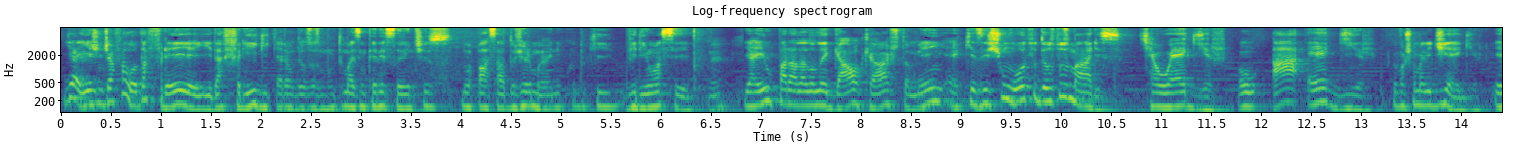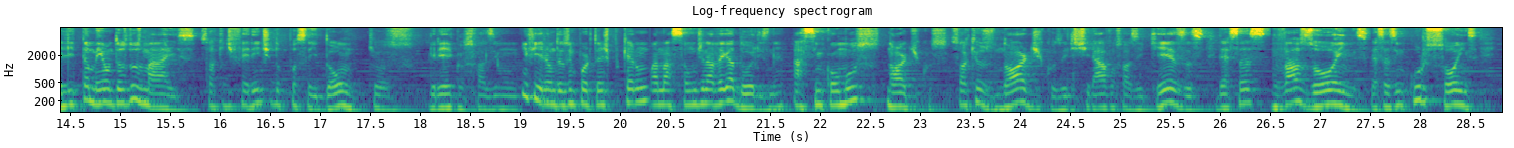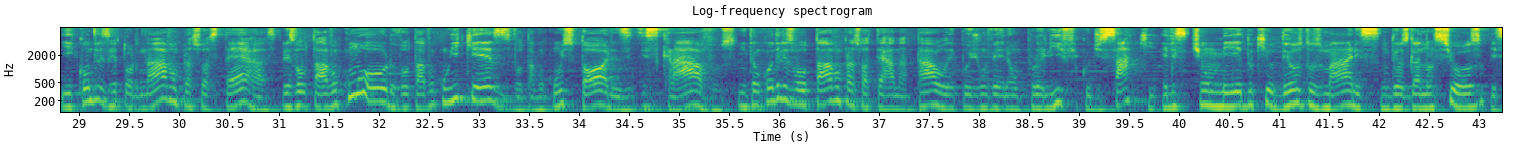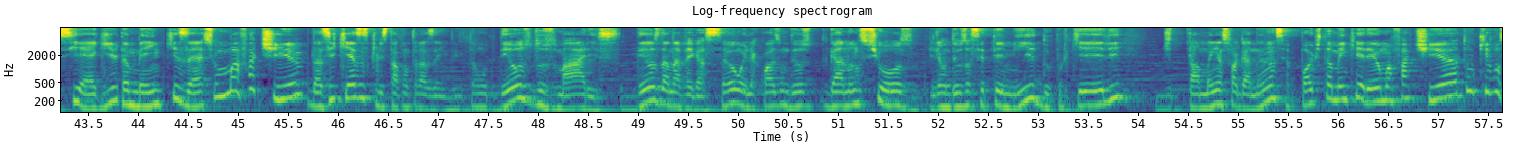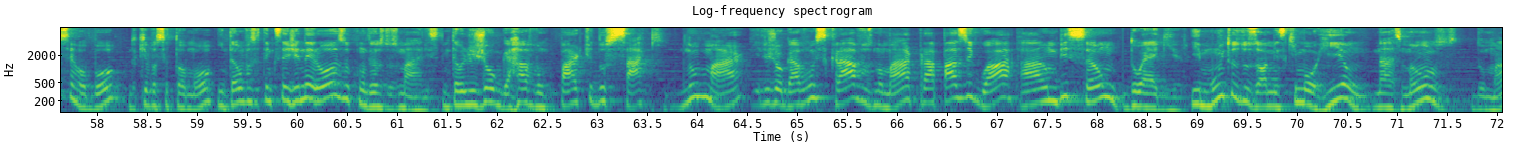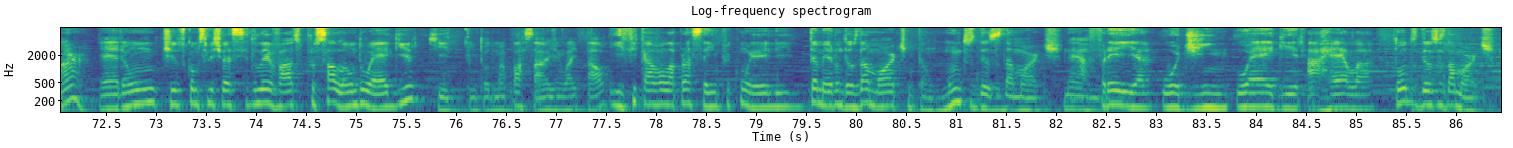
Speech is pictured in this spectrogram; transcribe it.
E aí a gente já falou da Freya e da Frigg, que eram deusas muito mais interessantes no passado germânico do que viriam a ser, né? E aí o paralelo legal que eu acho também é que existe um outro deus dos mares, que é o Aegir, ou Aegir. Eu vou chamar ele de Aegir. Ele também é um deus dos mares, só que diferente do Poseidon, que os gregos faziam. Enfim, ele era um deus importante porque era uma nação de navegadores, né? Assim como os nórdicos. Só que os nórdicos, eles tiravam suas riquezas dessas invasões, dessas incursões. E quando eles retornavam para suas terras, eles voltavam com ouro, voltavam com riquezas, voltavam com histórias, escravos. Então, quando eles voltavam para sua terra natal, depois de um verão prolífico de saque, eles tinham medo que o deus dos mares, um deus ganancioso, esse Aegir, também quisesse uma fatia das riquezas que eles estavam trazendo. Então, o deus dos mares, o deus da navegação, ele é quase um deus ganancioso. Ele é um deus a ser temido porque ele de tamanha sua ganância, pode também querer uma fatia do que você roubou, do que você tomou. Então você tem que ser generoso com Deus dos mares. Então eles jogavam parte do saque no mar, eles jogavam escravos no mar para apaziguar a ambição do Aegir. E muitos dos homens que morriam nas mãos do mar eram tidos como se eles tivessem sido levados para o salão do Aegir, que tem toda uma passagem lá e tal, e ficavam lá para sempre com ele. Também era um deus da morte, então, muitos deuses da morte, né? A Freya, o Odin, o Aegir, a Hela, todos deuses da morte.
